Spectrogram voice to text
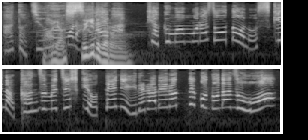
たか？あと10万モラすぎるだろ払えば100万モラ相当の好きな缶詰知識を手に入れられるってことだぞ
